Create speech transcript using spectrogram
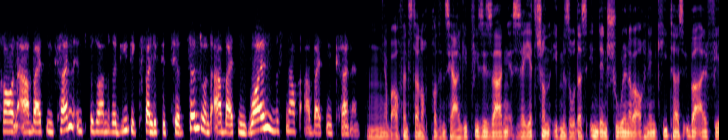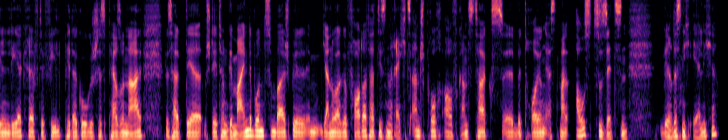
Frauen arbeiten können. Insbesondere die, die qualifiziert sind und arbeiten wollen, müssen auch arbeiten können. Hm, aber auch wenn es da noch Potenzial gibt, wie Sie sagen, es ist ja jetzt schon eben so, dass in den Schulen, aber auch in den Kitas überall fehlen Lehrkräfte, fehlt pädagogisches Personal, weshalb der Städte- und Gemeindebund zum Beispiel im Januar gefordert hat, diesen Rechtsanspruch auf Ganztags Ganztagsbetreuung erstmal auszusetzen. Wäre das nicht ehrlicher?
